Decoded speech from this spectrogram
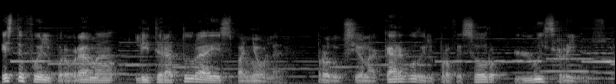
Este fue el programa Literatura Española Producción a cargo del profesor Luis Ríos.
